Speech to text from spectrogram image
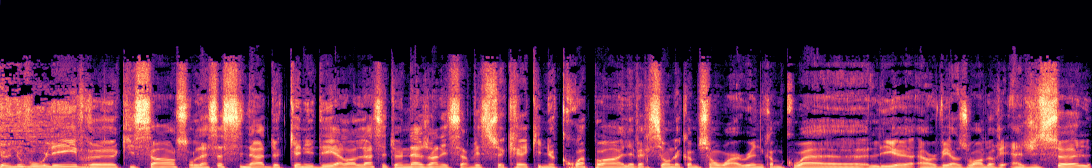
Un nouveau livre euh, qui sort sur l'assassinat de Kennedy. Alors là, c'est un agent des services secrets qui ne croit pas à la version de la commission Warren comme quoi euh, Lee Harvey Oswald aurait agi seul.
